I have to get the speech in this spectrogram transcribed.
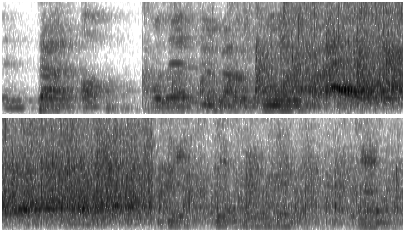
and Dan up to my left? Give a round of applause. Uh,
